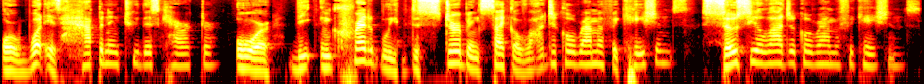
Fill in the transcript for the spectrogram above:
or what is happening to this character, or the incredibly disturbing psychological ramifications, sociological ramifications.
